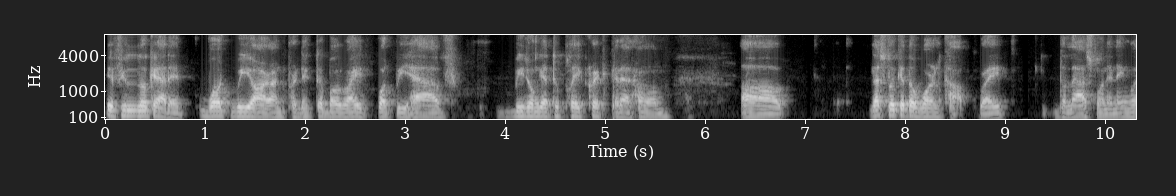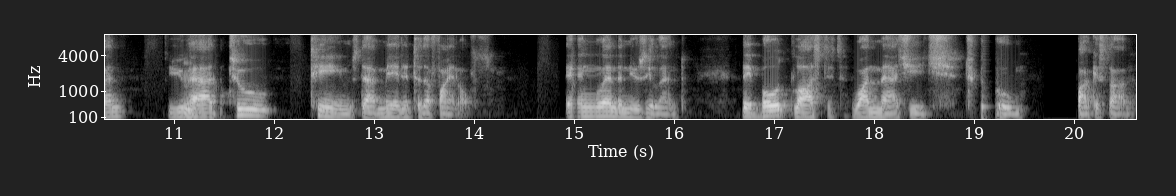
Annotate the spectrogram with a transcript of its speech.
if you look at it, what we are unpredictable, right? What we have, we don't get to play cricket at home. Uh, let's look at the World Cup, right? The last one in England. You Mhm. had two teams that made it to the finals England and New Zealand. They both lost one match each to? Pakistan.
